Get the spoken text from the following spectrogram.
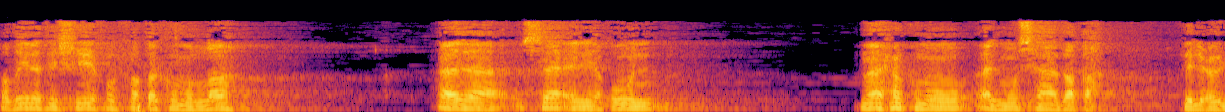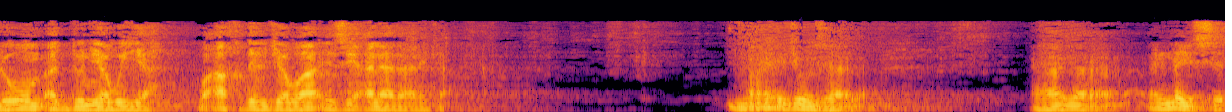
فضيلة الشيخ وفقكم الله هذا سائل يقول ما حكم المسابقة في العلوم الدنيوية وأخذ الجوائز على ذلك؟ ما يجوز هذا. هذا الميسر.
